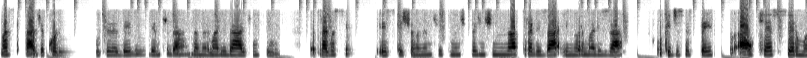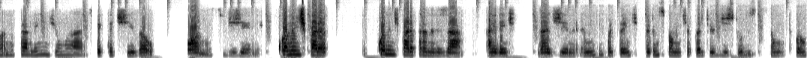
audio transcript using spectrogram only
mas que está de acordo com a cultura dele dentro da, da normalidade, enfim. Eu trago assim, esse questionamento justamente para a gente naturalizar e normalizar o que diz respeito ao que é ser humano, para além de uma expectativa ou performance de gênero. Quando a gente para quando a gente para para analisar a identidade de gênero, é muito importante, principalmente a partir de estudos que, são, que foram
